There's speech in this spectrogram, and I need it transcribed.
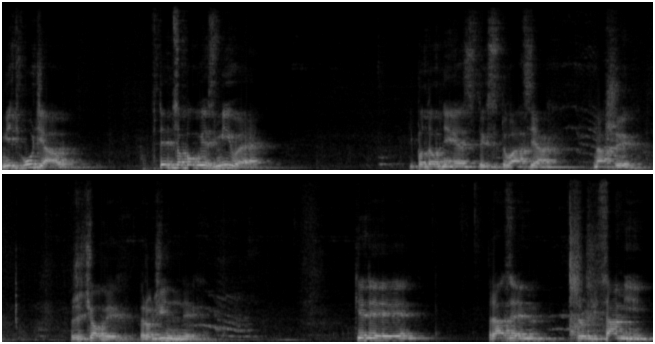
mieć udział w tym, co Bogu jest miłe. I podobnie jest w tych sytuacjach naszych życiowych, rodzinnych. Kiedy razem z rodzicami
